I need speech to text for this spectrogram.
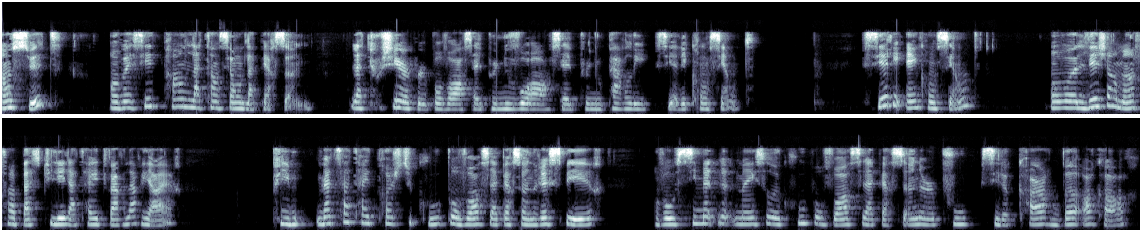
Ensuite, on va essayer de prendre l'attention de la personne, la toucher un peu pour voir si elle peut nous voir, si elle peut nous parler, si elle est consciente. Si elle est inconsciente, on va légèrement faire basculer la tête vers l'arrière, puis mettre sa tête proche du cou pour voir si la personne respire. On va aussi mettre notre main sur le cou pour voir si la personne a un pouls, si le cœur bat encore.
